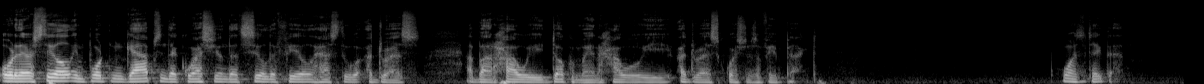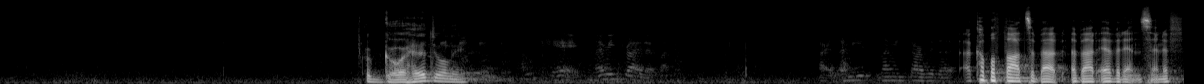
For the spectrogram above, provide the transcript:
or there are still important gaps in the question that still the field has to address about how we document, how we address questions of impact. Who wants to take that? Oh, go ahead, Julie. Okay, let me try that. All right, let me, let me start with a, couple thoughts about, about evidence and eff-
